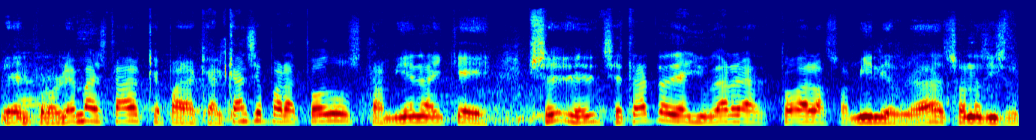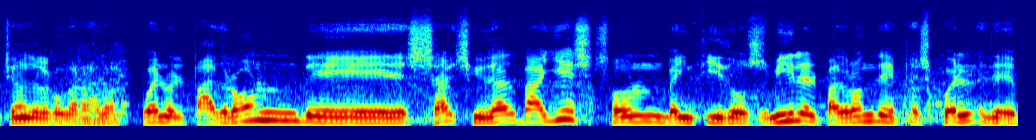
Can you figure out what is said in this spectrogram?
El problema está que para que alcance para todos también hay que... Se, trata de ayudar a todas las familias, ¿verdad? Son las instrucciones del gobernador. Bueno, el padrón de Ciudad Valles son 22 mil, el padrón de, de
